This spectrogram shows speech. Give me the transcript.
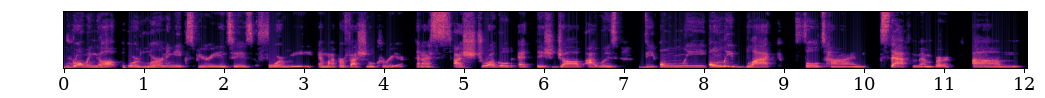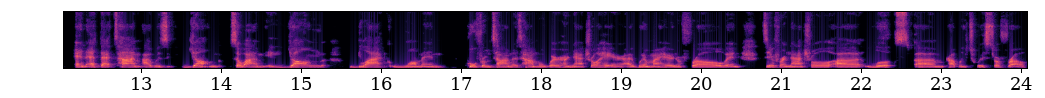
growing up or learning experiences for me in my professional career. And I, I struggled at this job. I was the only, only black full-time staff member. Um, and at that time I was young. So I'm a young black woman who from time to time will wear her natural hair. I wear my hair in a fro and different natural uh, looks, um, probably twist or fro,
